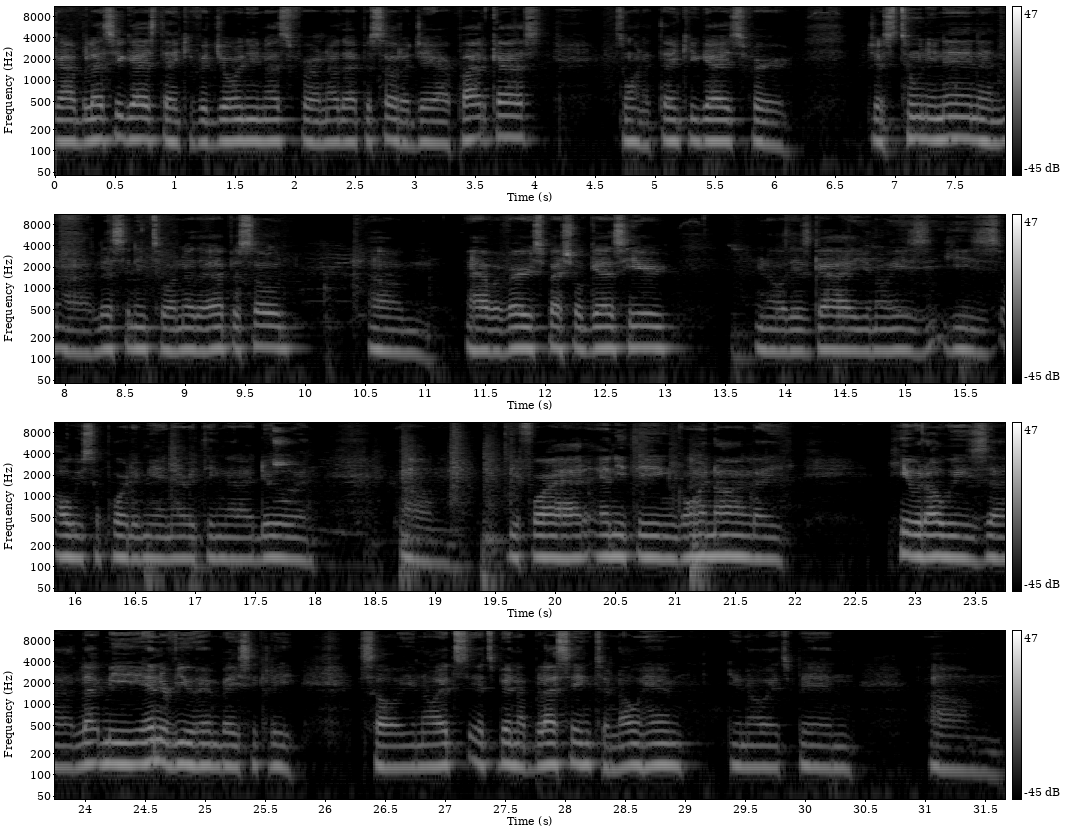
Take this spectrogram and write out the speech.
God bless you guys. Thank you for joining us for another episode of JR Podcast. Just want to thank you guys for just tuning in and uh, listening to another episode. Um, I have a very special guest here. You know, this guy. You know, he's he's always supported me in everything that I do, and um, before I had anything going on, like he would always uh, let me interview him, basically. So you know, it's it's been a blessing to know him. You know, it's been um,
